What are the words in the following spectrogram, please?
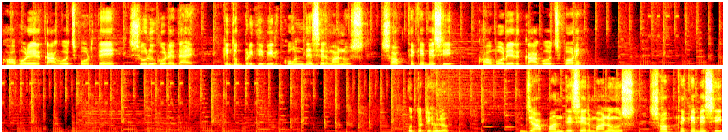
খবরের কাগজ পড়তে শুরু করে দেয়। কিন্তু পৃথিবীর কোন দেশের মানুষ সব থেকে বেশি খবরের কাগজ পড়ে? উত্তরটি হলো জাপান দেশের মানুষ সব থেকে বেশি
